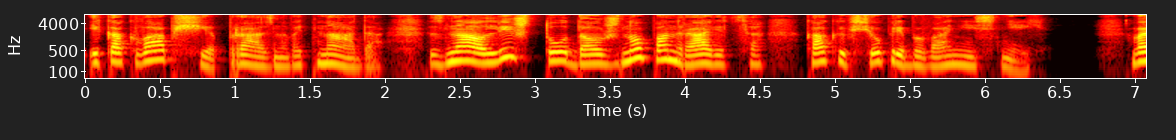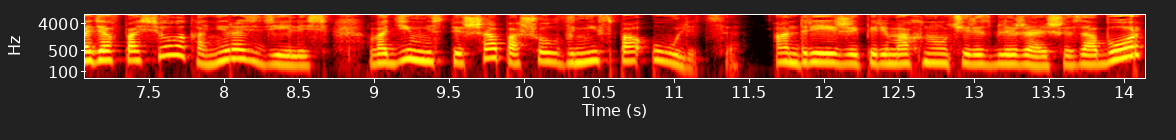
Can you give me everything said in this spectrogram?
и как вообще праздновать надо. Знал лишь, что должно понравиться, как и все пребывание с ней. Войдя в поселок, они разделись. Вадим не спеша пошел вниз по улице. Андрей же перемахнул через ближайший забор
